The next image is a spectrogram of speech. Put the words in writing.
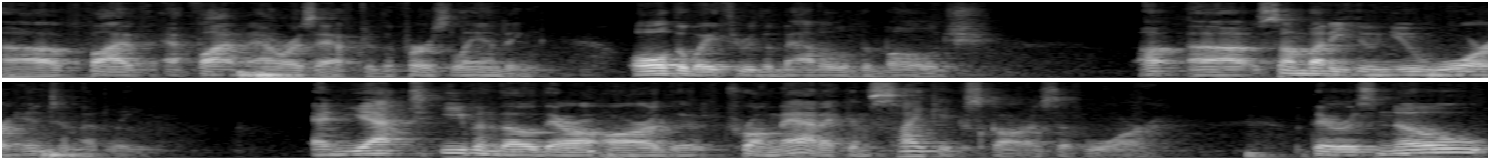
uh, five, five hours after the first landing, all the way through the Battle of the Bulge. Uh, uh, somebody who knew war intimately. And yet, even though there are the traumatic and psychic scars of war, there is no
